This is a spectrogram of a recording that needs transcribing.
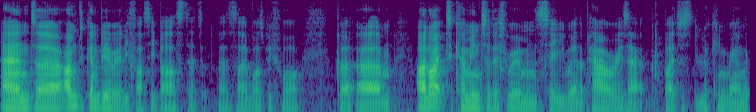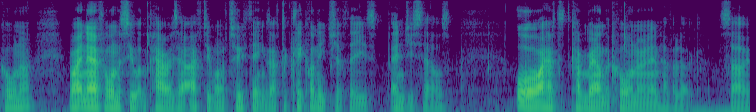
And uh, I'm going to be a really fussy bastard, as I was before. But um, I like to come into this room and see where the power is at by just looking around the corner. Right now, if I want to see what the power is at, I have to do one of two things. I have to click on each of these energy cells, or I have to come around the corner and then have a look. So,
